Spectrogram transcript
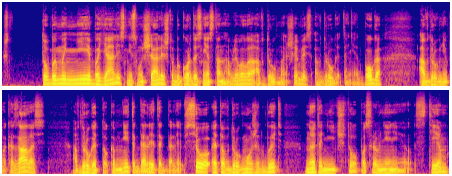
чтобы мы не боялись, не смущались, чтобы гордость не останавливала, а вдруг мы ошиблись, а вдруг это не от Бога, а вдруг мне показалось, а вдруг это только мне и так далее, и так далее. Все это вдруг может быть, но это ничто по сравнению с тем,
